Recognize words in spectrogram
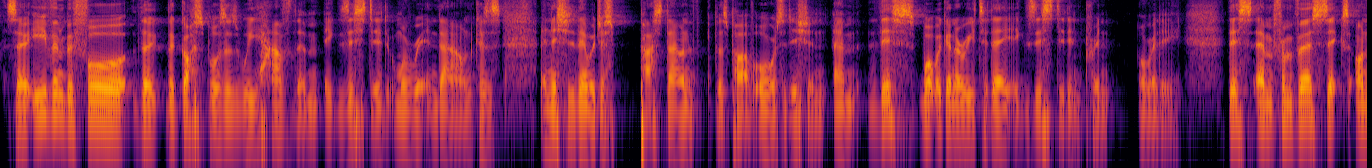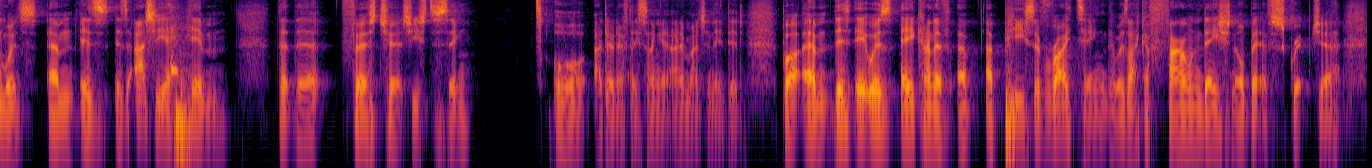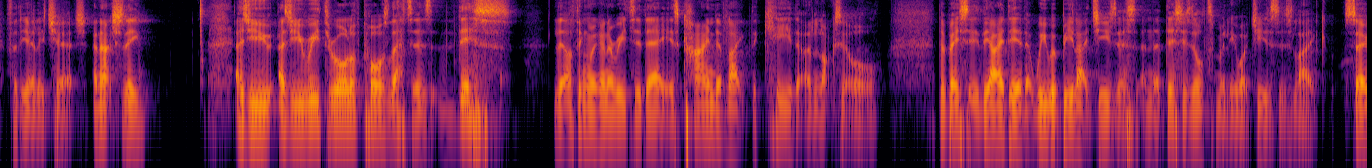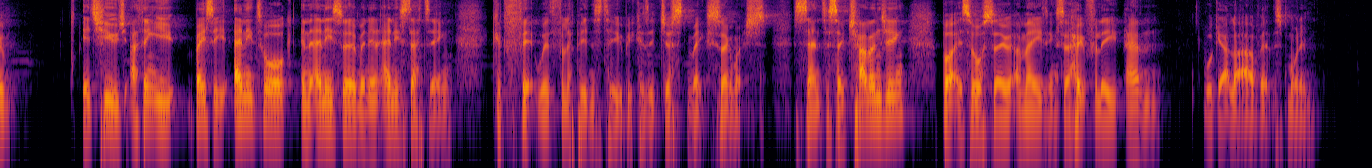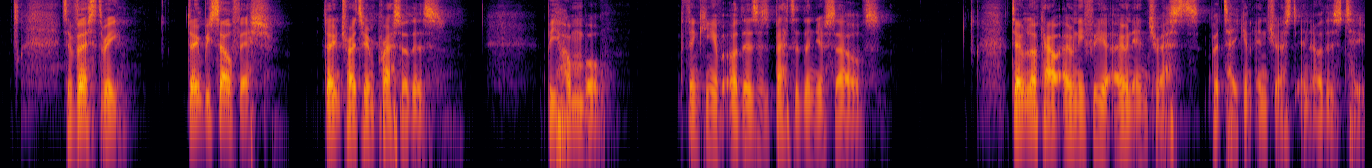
So even before the, the Gospels as we have them existed and were written down, because initially they were just passed down as part of oral tradition, um, this, what we're going to read today, existed in print already. This, um, from verse 6 onwards, um, is, is actually a hymn that the first church used to sing. Or I don't know if they sang it, I imagine they did. But um, this, it was a kind of a, a piece of writing that was like a foundational bit of scripture for the early church. And actually, as you as you read through all of Paul's letters, this little thing we're going to read today is kind of like the key that unlocks it all. The basically the idea that we would be like Jesus and that this is ultimately what Jesus is like. So it's huge. I think you basically any talk in any sermon in any setting could fit with Philippians 2 because it just makes so much sense. It's so challenging, but it's also amazing. So hopefully um, we'll get a lot out of it this morning. So verse 3. Don't be selfish. Don't try to impress others. Be humble, thinking of others as better than yourselves. Don't look out only for your own interests, but take an interest in others too.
